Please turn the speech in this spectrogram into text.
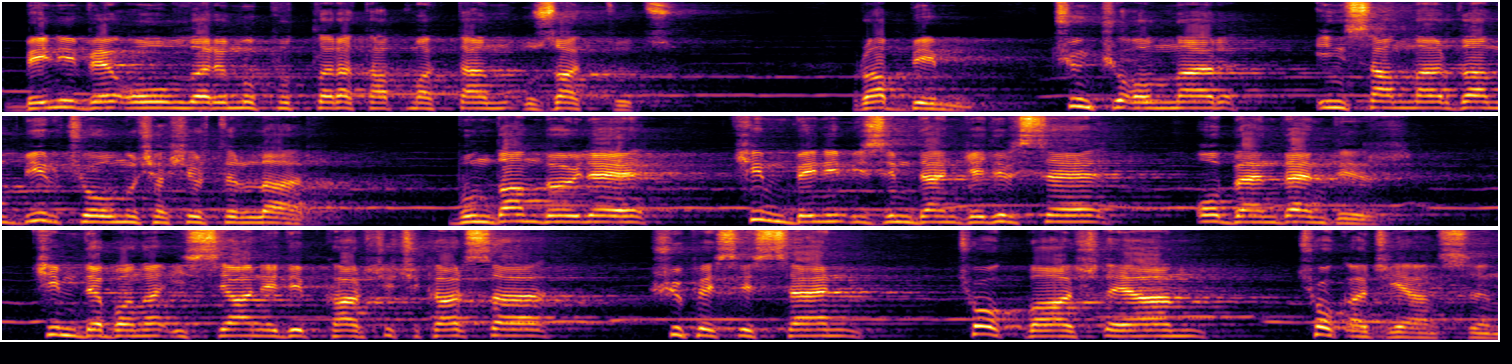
Beni ve oğullarımı putlara tapmaktan uzak tut. Rabbim çünkü onlar insanlardan birçoğunu şaşırtırlar. Bundan böyle kim benim izimden gelirse o bendendir. Kim de bana isyan edip karşı çıkarsa şüphesiz sen çok bağışlayan, çok acıyansın.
